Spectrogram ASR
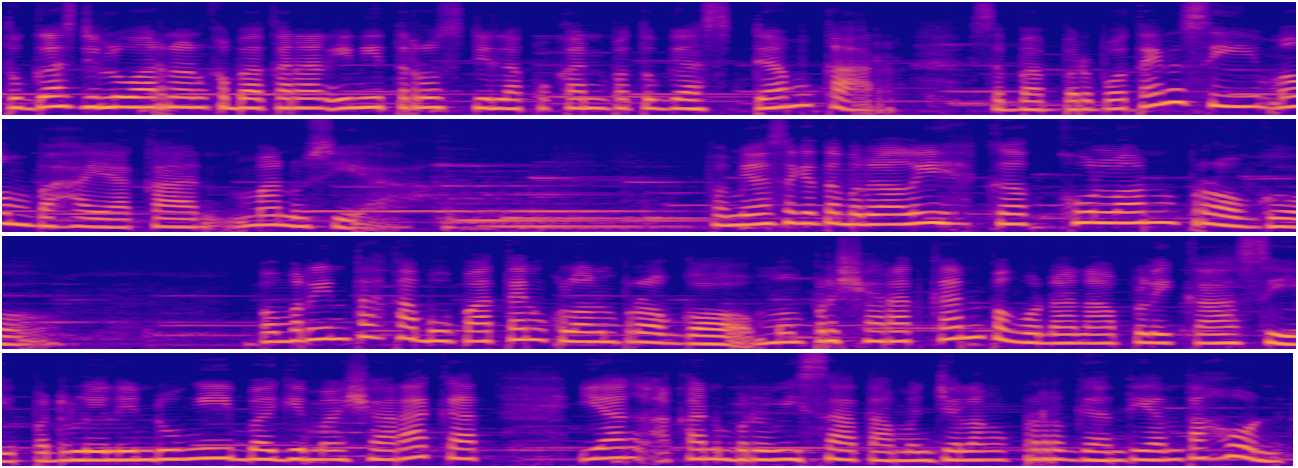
Tugas di luar non kebakaran ini terus dilakukan petugas damkar sebab berpotensi membahayakan manusia. Pemirsa kita beralih ke Kulon Progo. Pemerintah Kabupaten Kulon Progo mempersyaratkan penggunaan aplikasi Peduli Lindungi bagi masyarakat yang akan berwisata menjelang pergantian tahun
